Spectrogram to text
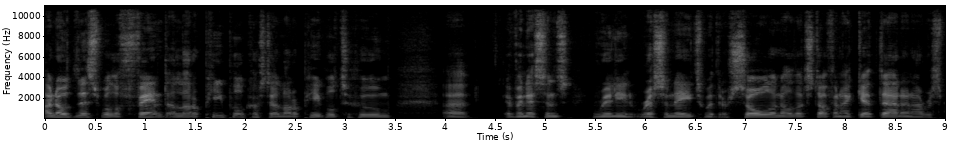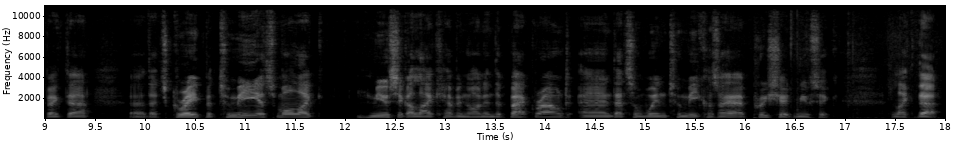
I know this will offend a lot of people because there are a lot of people to whom uh, Evanescence really resonates with their soul and all that stuff, and I get that and I respect that. Uh, that's great, but to me, it's more like music I like having on in the background, and that's a win to me because I appreciate music like that.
